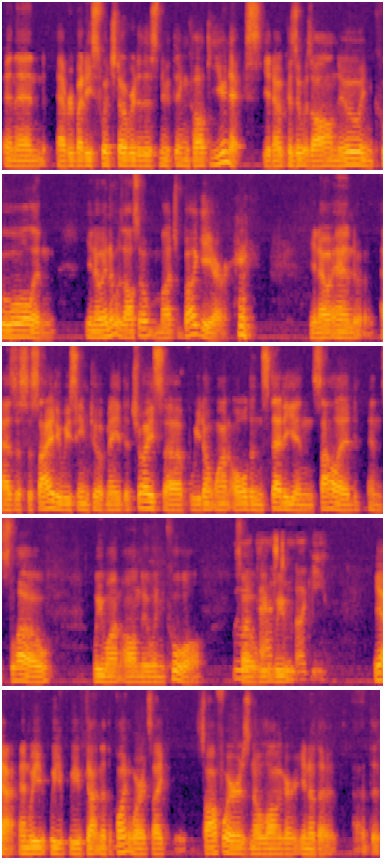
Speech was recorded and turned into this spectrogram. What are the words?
And then everybody switched over to this new thing called unix you know because it was all new and cool and you know, and it was also much buggier. you know, and as a society, we seem to have made the choice of we don't want old and steady and solid and slow. We want all new and cool. We so want fast we, we, and buggy. Yeah, and we we we've gotten to the point where it's like software is no longer, you know, the uh, the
